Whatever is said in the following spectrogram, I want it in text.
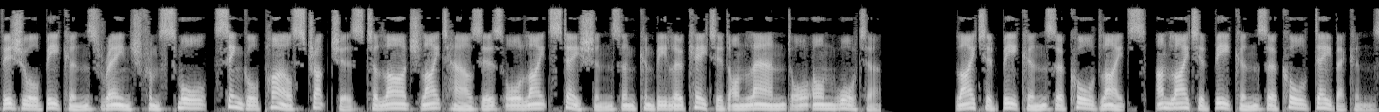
Visual beacons range from small, single-pile structures to large lighthouses or light stations and can be located on land or on water. Lighted beacons are called lights, unlighted beacons are called daybeacons.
